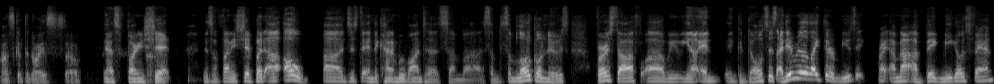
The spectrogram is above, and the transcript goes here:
on Skip the Noise. So, yeah, it's funny uh, shit. It's some funny shit. But, uh, oh, uh, just to, and to kind of move on to some uh, some some local news. First off, uh, we you know, and, and condolences. I didn't really like their music, right? I'm not a big Migos fan,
